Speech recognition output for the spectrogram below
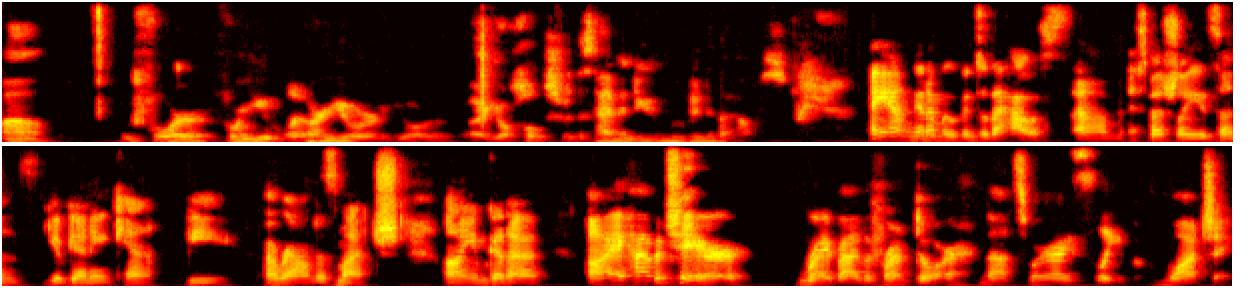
Um, for for you, what are your your are your hopes for this time, and do you move into the house? I am going to move into the house, um, especially since Yevgeny can't be around as much. I am going to. I have a chair right by the front door. That's where I sleep, watching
